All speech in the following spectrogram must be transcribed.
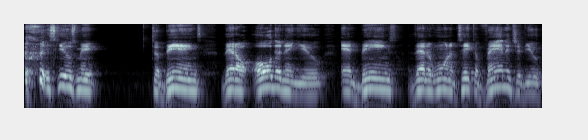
excuse me to beings that are older than you and beings that want to take advantage of you.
